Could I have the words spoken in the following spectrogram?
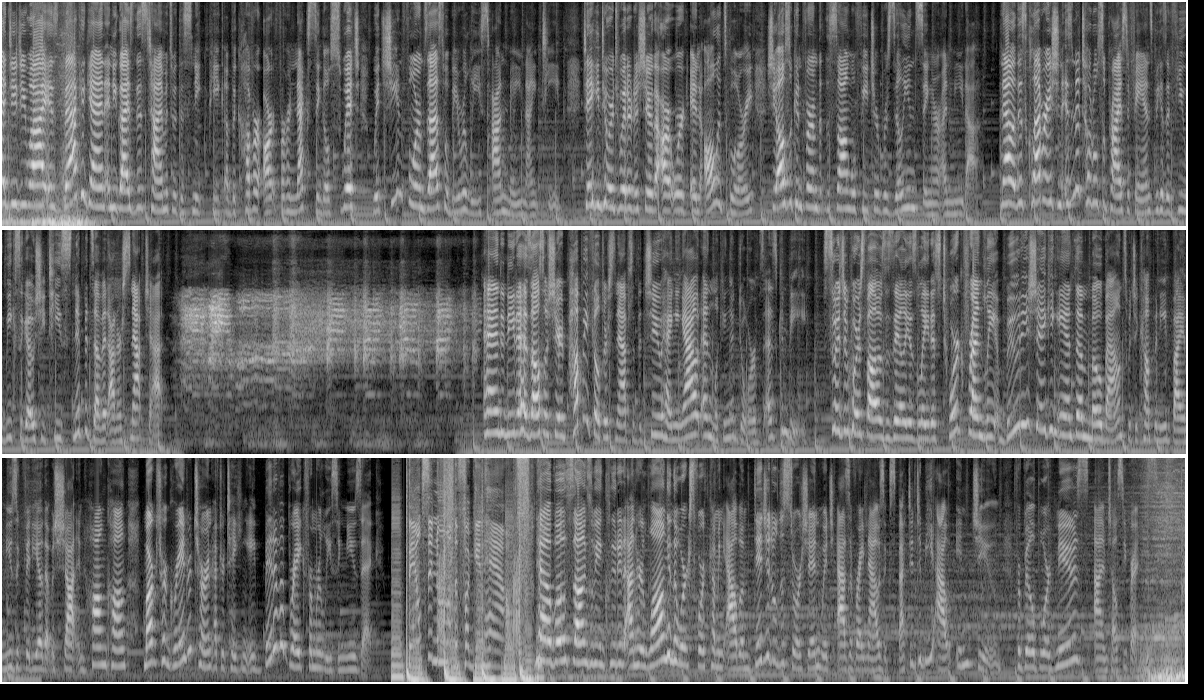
IGGY is back again, and you guys, this time it's with a sneak peek of the cover art for her next single, Switch, which she informs us will be released on May 19th. Taking to her Twitter to share the artwork in all its glory, she also confirmed that the song will feature Brazilian singer Anitta. Now, this collaboration isn't a total surprise to fans because a few weeks ago she teased snippets of it on her Snapchat. And Anitta has also shared puppy filter snaps of the two hanging out and looking adorbs as can be. Switch, of course, follows Azalea's latest twerk-friendly, booty-shaking anthem, Mo Bounce, which accompanied by a music video that was shot in Hong Kong, marked her grand return after taking a bit of a break from releasing music. In the motherfucking house. Now, both songs will be included on her long in the works forthcoming album, Digital Distortion, which as of right now is expected to be out in June. For Billboard News, I'm Chelsea Briggs.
